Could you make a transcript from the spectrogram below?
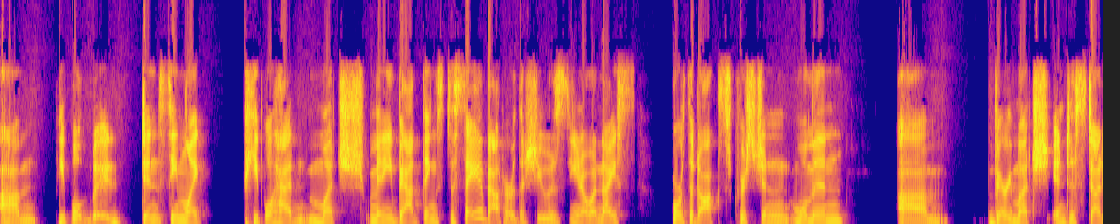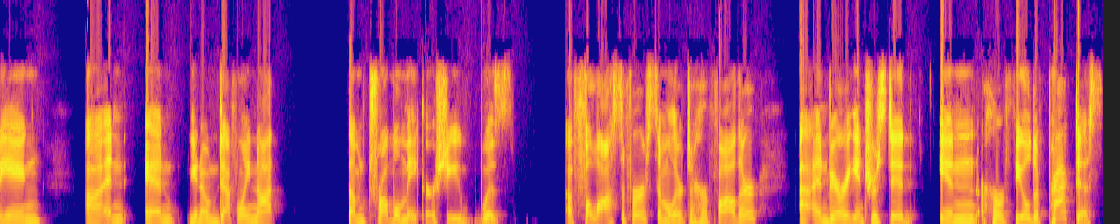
Um, people it didn't seem like people had much many bad things to say about her. That she was you know a nice Orthodox Christian woman, um, very much into studying, uh, and and you know definitely not some troublemaker. She was a philosopher similar to her father, uh, and very interested in her field of practice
